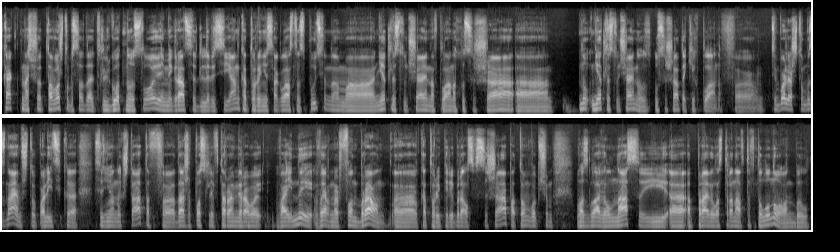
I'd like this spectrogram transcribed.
как насчет того, чтобы создать льготные условия иммиграции для россиян, которые не согласны с Путиным? А, нет ли случайно в планах у США, а, ну, нет ли случайно у США таких планов? Тем более, что мы знаем, что политика Соединенных Штатов, даже после Второй мировой войны, Вернер фон Браун, который перебрался в США, потом, в общем, возглавил НАСА и отправил астронавтов на Луну. Он был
